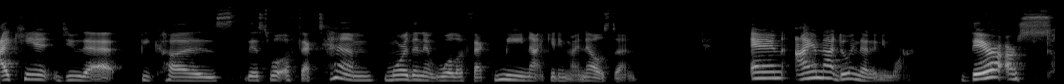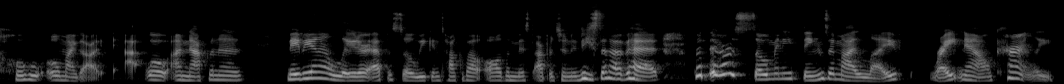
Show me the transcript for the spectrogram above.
I can't do that because this will affect him more than it will affect me not getting my nails done. And I am not doing that anymore. There are so, oh my God. Well, I'm not going to, maybe in a later episode, we can talk about all the missed opportunities that I've had. But there are so many things in my life right now, currently,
